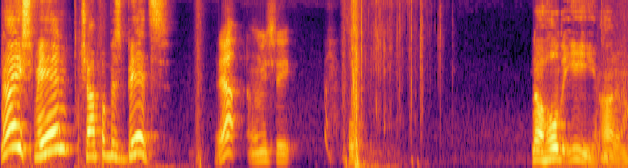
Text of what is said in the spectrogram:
Nice, man. Chop up his bits. Yeah. Let me see. No, hold E on him.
